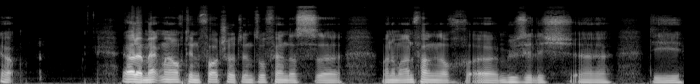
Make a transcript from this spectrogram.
Ja. Ja, da merkt man auch den Fortschritt insofern, dass äh, man am Anfang noch äh, mühselig äh, die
